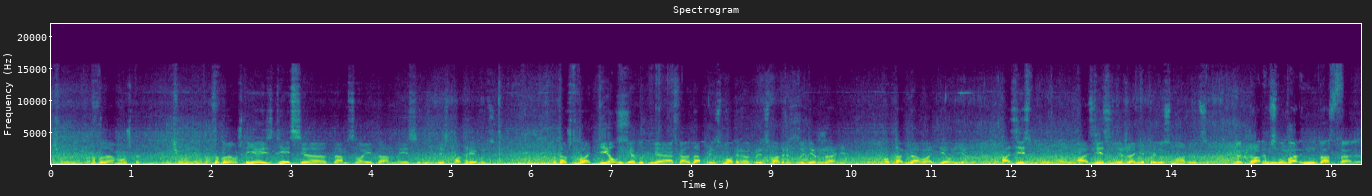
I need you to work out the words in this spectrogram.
Почему нет Ну потому что. Почему нет Да потому что я и здесь э, дам свои данные, если здесь потребуется. Потому что в отдел едут для когда предусмотрено предусматривается задержание. Вот тогда в отдел едут. А здесь, а здесь задержание не предусматривается. В данном парни, случае. парни, ну достали же.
